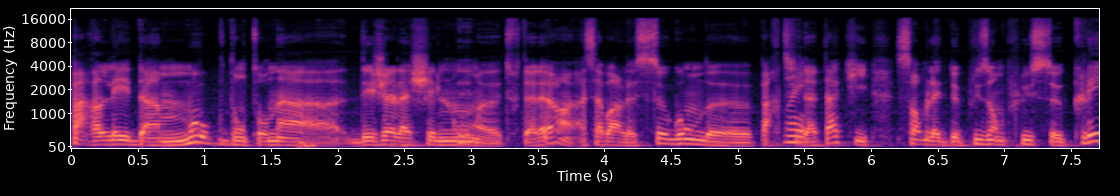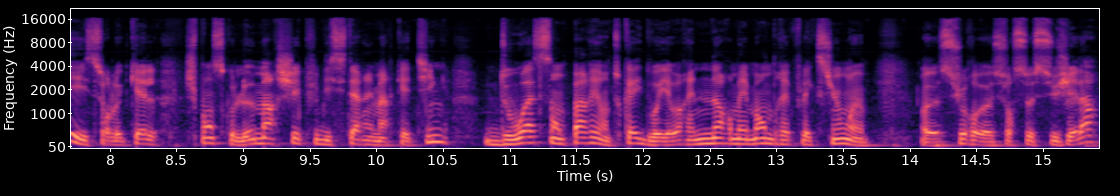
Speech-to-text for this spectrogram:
parler d'un mot dont on a déjà lâché le nom euh, tout à l'heure, à savoir le seconde euh, partie data, qui semble être de plus en plus euh, clé et sur lequel je pense que le marché publicitaire et marketing doit s'emparer. En tout cas, il doit y avoir énormément de réflexion sur, sur ce sujet-là.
